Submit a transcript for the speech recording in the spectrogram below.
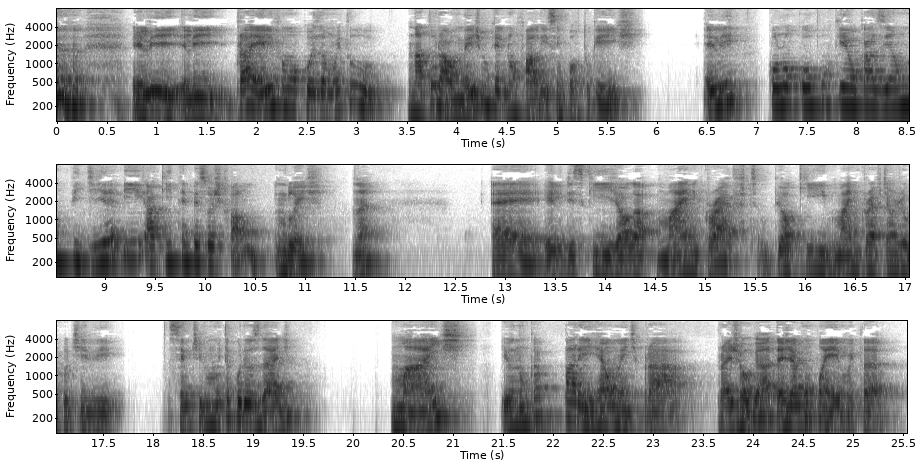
ele, ele, para ele foi uma coisa muito natural, mesmo que ele não fale isso em português. Ele colocou porque a ocasião pedia e aqui tem pessoas que falam inglês, né? É, ele disse que joga Minecraft. O pior que Minecraft é um jogo que eu tive sempre tive muita curiosidade, mas eu nunca parei realmente para para jogar. Até já acompanhei muita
